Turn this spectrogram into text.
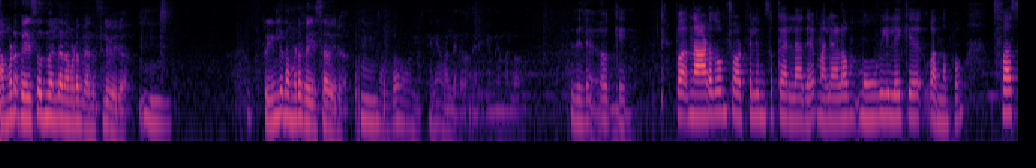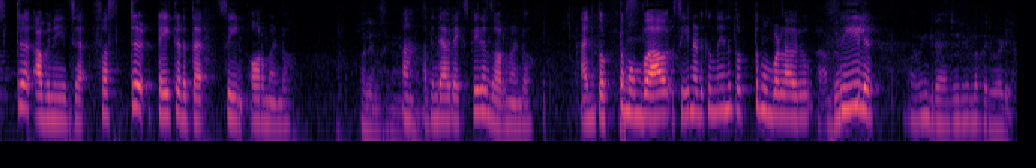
നമ്മുടെ ഫേസ് ഒന്നും അല്ല നമ്മുടെ മനസ്സിൽ വരിക. സ്ക്രീനിൽ നമ്മുടെ ഫേസാ വരിക. അപ്പൊ ഓ, ഇങ്ങനെയാണല്ലേ ഇത് വന്നിരിക്കുന്നത് എന്നുള്ളത്. ഇതിൽ ഓക്കെ ഇപ്പോൾ നാടകവും ഷോർട്ട് ഫിലിംസ് ഒക്കെ അല്ലാതെ മലയാളം മൂവിയിലേക്ക് വന്നപ്പം ഫസ്റ്റ് അഭിനയിച്ച ഫസ്റ്റ് ടേക്ക് എടുത്ത സീൻ ഓർമ്മയുണ്ടോ? ആ അതിന്റെ ആ ഒരു എക്സ്പീരിയൻസ് ഓർമ്മയുണ്ടോ? അതിന് തൊട്ട് മുമ്പ് ആ സീൻ എടുക്കുന്നതിന് തൊട്ട് മുമ്പുള്ള ഒരു ഫീൽ അതും ഗ്രാജുവലിയുള്ള പരിപാടിയാണ്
